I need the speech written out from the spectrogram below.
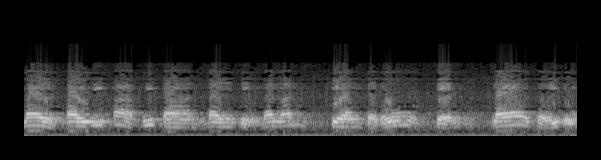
ไม่ไปวิพากวิจารในสิ่งนั้นนั้นเพียงแต่รู้เห็นแล้วเฉยอยู่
